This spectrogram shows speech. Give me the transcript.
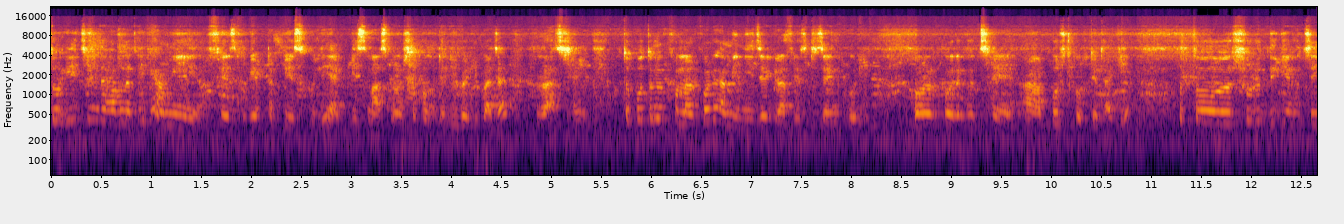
তো এই চিন্তা ভাবনা থেকে আমি ফেসবুকে একটা পেজ খুলি, এক পিস মাছ মাংস হোম ডেলিভারি বাজার, রাজশাহী। তো প্রথমে খোলার পরে আমি নিজে গ্রাফিক্স ডিজাইন করি। করার পরে হচ্ছে পোস্ট করতে থাকি। তো শুরুর দিকে হচ্ছে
